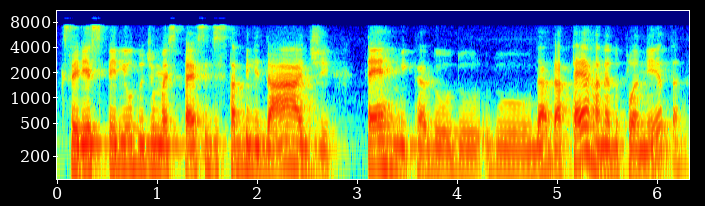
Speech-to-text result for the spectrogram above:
que seria esse período de uma espécie de estabilidade térmica do, do, do da, da Terra, né? do planeta,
